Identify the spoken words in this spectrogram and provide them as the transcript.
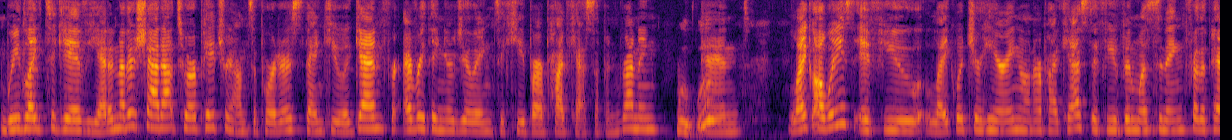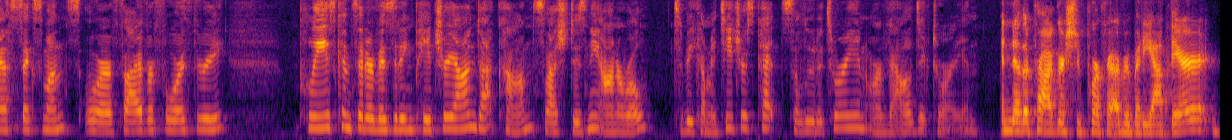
We'd like to give yet another shout out to our Patreon supporters. Thank you again for everything you're doing to keep our podcast up and running. Woo, woo. And like always, if you like what you're hearing on our podcast, if you've been listening for the past six months or five or four or three, please consider visiting patreon.com slash Disney Honor Roll to become a teacher's pet, salutatorian, or valedictorian. Another progress report for everybody out there.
